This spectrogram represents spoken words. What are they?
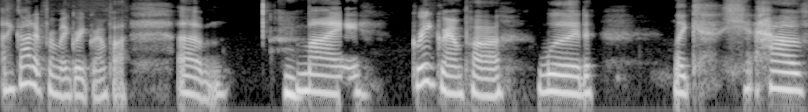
I got it from my great grandpa. Um Hmm. my great grandpa would like have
